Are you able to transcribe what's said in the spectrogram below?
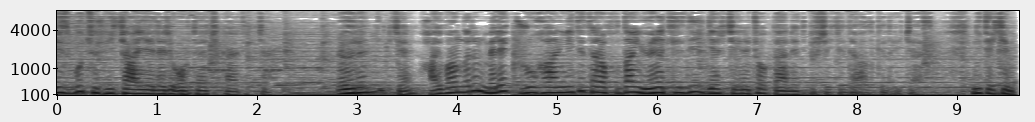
Biz bu tür hikayeleri ortaya çıkardıkça, öğrendikçe hayvanların melek ruhaniyeti tarafından yönetildiği gerçeğini çok daha net bir şekilde algılayacağız. Nitekim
